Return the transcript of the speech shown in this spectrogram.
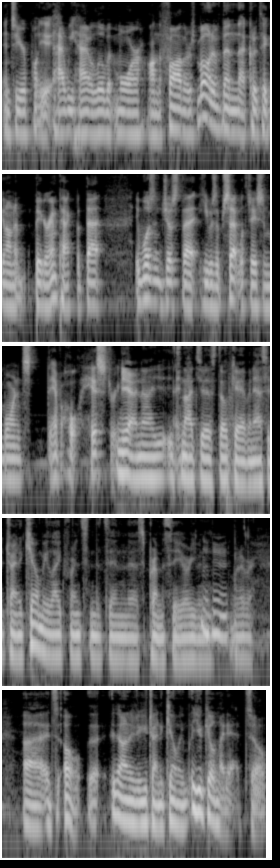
and to your point had we had a little bit more on the father's motive then that could have taken on a bigger impact but that it wasn't just that he was upset with Jason Bourne it's they have a whole history yeah, no, it's And- not just okay. I have an asset trying to kill me, like for instance, it's in uh, Supremacy or even Mm-hmm. whatever. Uh, it's oh, uh, not only are trying to kill me, you killed my dad, so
